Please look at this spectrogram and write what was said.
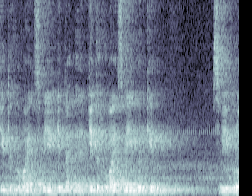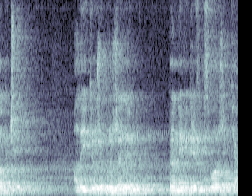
діти ховають своїх дітей, е, діти ховають своїх батьків, своїх родичів, але які вже прожили певний відрізок свого життя.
